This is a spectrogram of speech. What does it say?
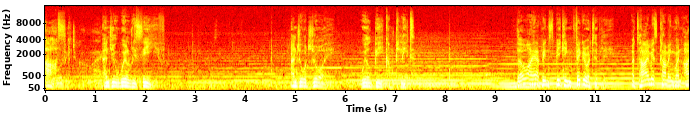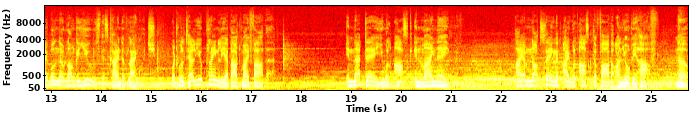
Ask, and you will receive and your joy will be complete. Though I have been speaking figuratively, a time is coming when I will no longer use this kind of language, but will tell you plainly about my Father. In that day you will ask in my name. I am not saying that I will ask the Father on your behalf. No,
